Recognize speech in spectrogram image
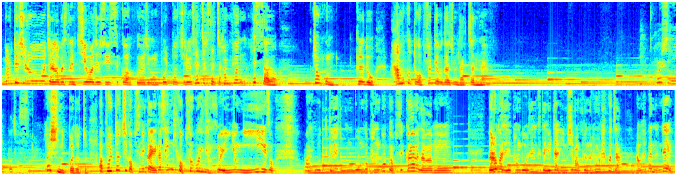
물티슈로 제가 봤을 땐 지워질 수 있을 것 같고요. 지금 볼터치를 살짝살짝 한 편 했어요. 조금 그래도 아무것도 없을 때보다 좀 낫지 않나요? 훨씬 이뻐졌어요. 훨씬 이뻐졌죠. 아 볼터치가 없으니까 애가 생기가 없어 보이는 거예요 인형이. 그래서 아 이거 어떻게 뭔가 방법이 없을까? 하다가 뭐 여러 가지 방법을 생각했다 일단 임시 방편을 한번 해보자 라고 해봤는데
